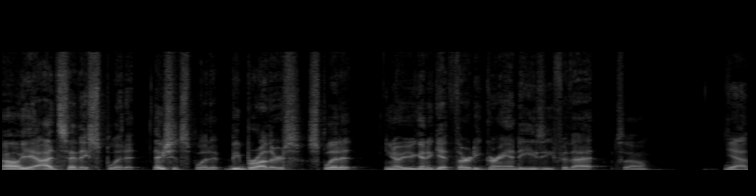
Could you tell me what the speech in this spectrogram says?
Oh yeah, I'd say they split it. They should split it. Be brothers, split it. You know, you're going to get 30 grand easy for that. So Yeah.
